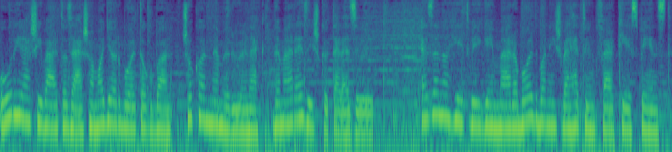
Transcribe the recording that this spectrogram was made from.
óriási változás a magyar boltokban, sokan nem örülnek, de már ez is kötelező. Ezen a hétvégén már a boltban is vehetünk fel készpénzt,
